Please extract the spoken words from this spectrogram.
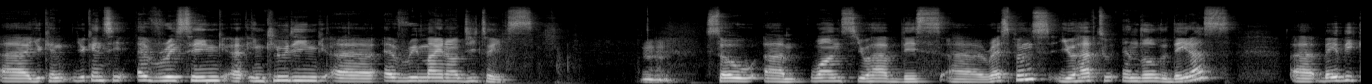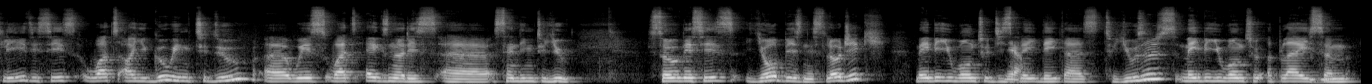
Uh, you can you can see everything, uh, including uh, every minor details. Mm-hmm. So um, once you have this uh, response, you have to handle the data uh, basically, this is what are you going to do uh, with what Hexnode is uh, sending to you. So this is your business logic. Maybe you want to display yeah. data to users. Maybe you want to apply mm-hmm. some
